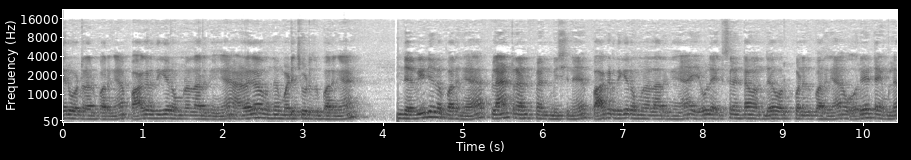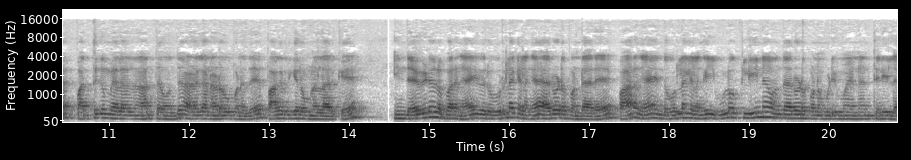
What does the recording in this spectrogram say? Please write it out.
ஏர் ஓட்டுறாரு பாருங்கள் பார்க்குறதுக்கே ரொம்ப நல்லா இருக்குங்க. அழகாக வந்து மடிச்சு விடுது பாருங்கள் இந்த வீடியோவில் பாருங்கள் பிளான் டிரான்ஸ்பிளான்ட் மிஷினு பார்க்குறதுக்கே ரொம்ப நல்லா இருக்குங்க. எவ்வளோ எக்ஸலண்ட்டாக வந்து ஒர்க் பண்ணுது பாருங்கள் ஒரே டைமில் பத்துக்கும் மேலே நாற்றை வந்து அழகாக நடவு பண்ணுது. பார்க்கறதுக்கே ரொம்ப நல்லா இருக்குது இந்த வீடியோவில் பாருங்க இவர் உருளைக்கிழங்க அறுவடை பண்ணுறாரு பாருங்கள் இந்த உருளைக்கிழங்கு இவ்வளோ க்ளீனாக வந்து அறுவடை பண்ண முடியுமா என்னன்னு தெரியல.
